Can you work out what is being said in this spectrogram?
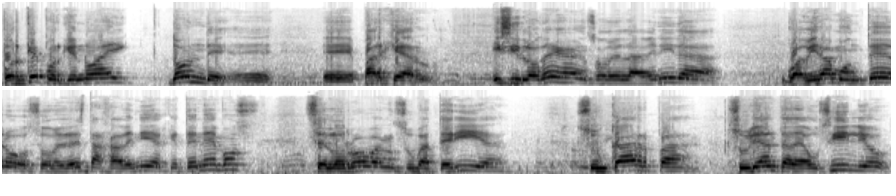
¿Por qué? Porque no hay dónde eh, eh, parquearlo. Y si lo dejan sobre la avenida Guavirá Montero sobre estas avenidas que tenemos, se lo roban su batería, su carpa, su llanta de auxilio,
